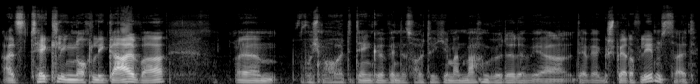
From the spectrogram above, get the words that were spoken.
als Tackling noch legal war, ähm, wo ich mir heute denke, wenn das heute jemand machen würde, der wäre der wär gesperrt auf Lebenszeit.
